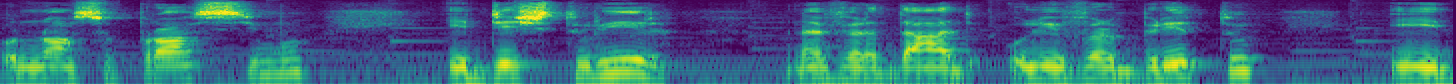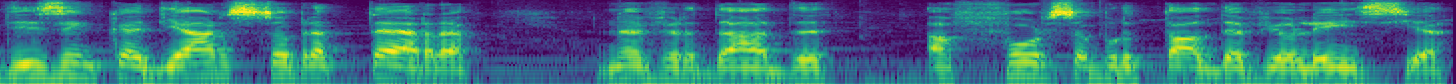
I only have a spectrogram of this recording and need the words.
o nosso próximo e destruir, na verdade, o livre-arbítrio e desencadear sobre a terra, na verdade, a força brutal da violência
